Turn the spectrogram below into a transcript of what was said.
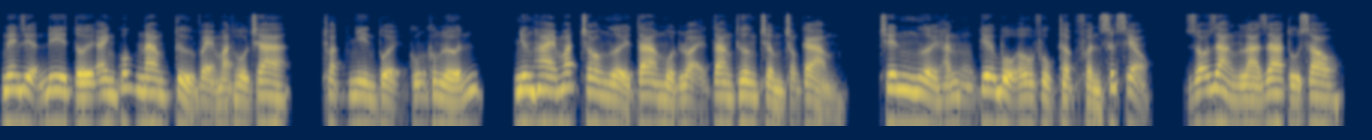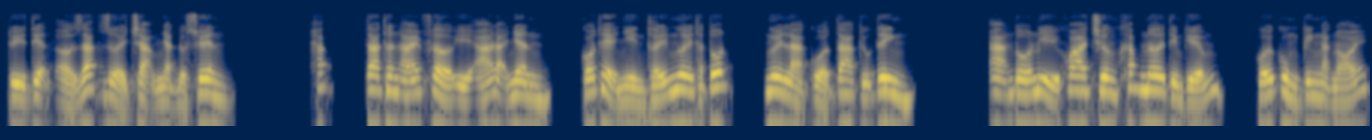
Nên diện đi tới Anh quốc nam tử vẻ mặt hồ cha, thuật nhìn tuổi cũng không lớn, nhưng hai mắt cho người ta một loại tang thương trầm trọng cảm. Trên người hắn kia bộ âu phục thập phần sức sẹo, rõ ràng là ra tù sau, tùy tiện ở rác rưởi chạm nhặt được xuyên. Hắc, ta thân ái phở ý á đại nhân, có thể nhìn thấy ngươi thật tốt, ngươi là của ta cứu tinh. Án tốn nỉ khoa trương khắp nơi tìm kiếm, cuối cùng kinh ngạc nói,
